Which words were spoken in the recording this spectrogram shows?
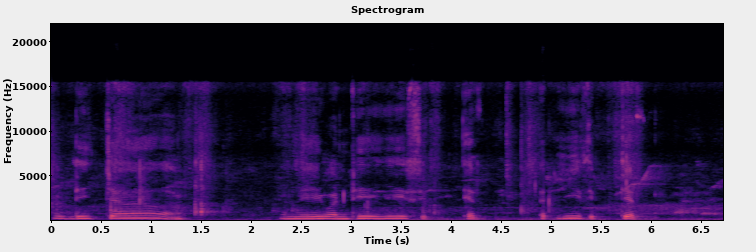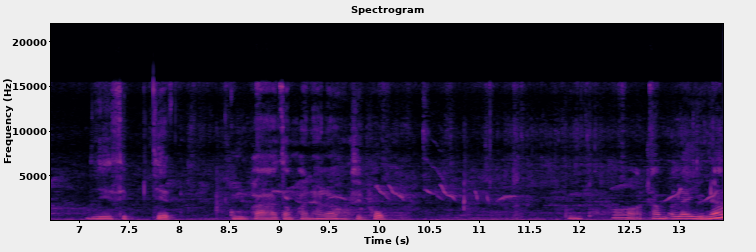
สวัสดีจ้า วันนี้วันที่ยี่สิบเอ็ดยี่สิบเจ็ดยี่สิบเจ็ดกุมภาสองพันห้าร้อยหกสิบหกคุณพ่อทำอะไรอยู่นะ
